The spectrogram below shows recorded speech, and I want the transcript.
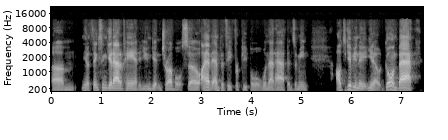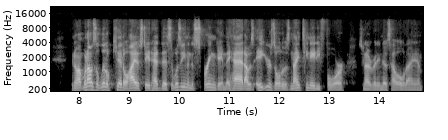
um, you know, things can get out of hand and you can get in trouble. So I have empathy for people when that happens. I mean, I'll give you, you know, going back, you know, when I was a little kid, Ohio State had this. It wasn't even the spring game. They had, I was eight years old. It was 1984. So now everybody knows how old I am.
